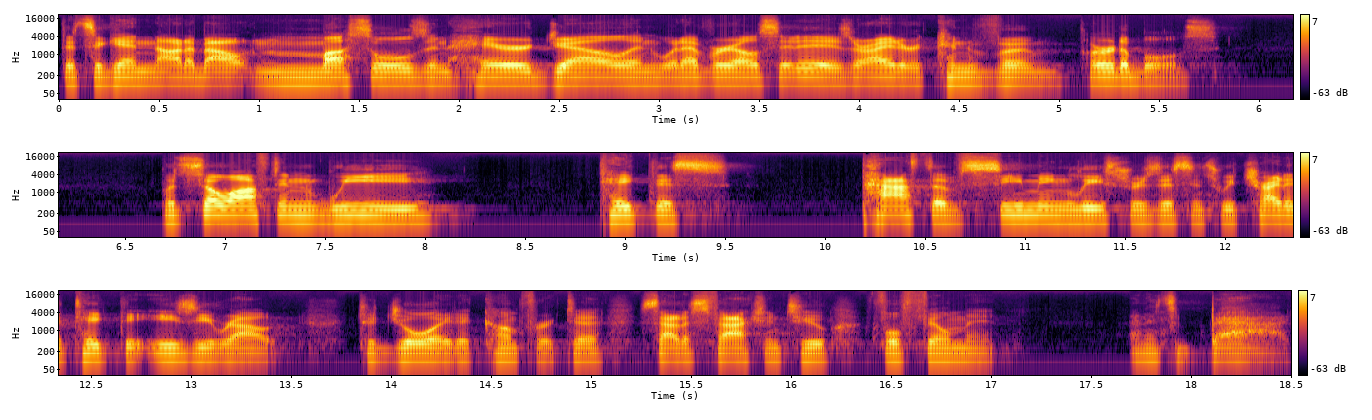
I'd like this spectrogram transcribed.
That's again not about muscles and hair gel and whatever else it is, right? Or convertibles. But so often we take this path of seeming least resistance. We try to take the easy route to joy, to comfort, to satisfaction, to fulfillment. And it's bad.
